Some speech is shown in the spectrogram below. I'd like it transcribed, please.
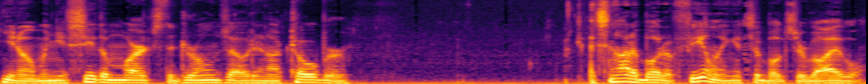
You know, when you see them march the drones out in October, it's not about a feeling, it's about survival.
